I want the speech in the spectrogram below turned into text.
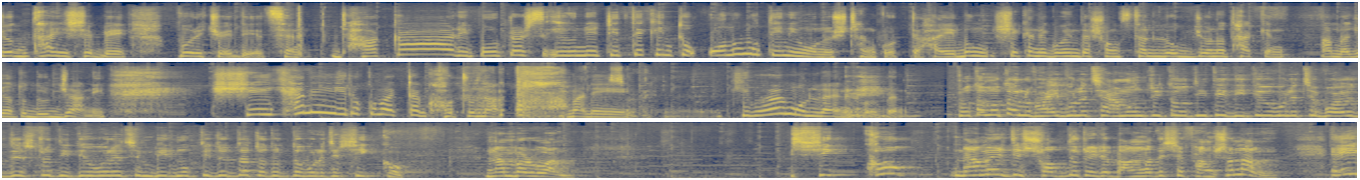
যোদ্ধা হিসেবে পরিচয় দিয়েছেন। ঢাকা রিপোর্টার্স ইউনিটিতে কিন্তু অনুমতি নিয়ে অনুষ্ঠান করতে হয় এবং সেখানে গোয়েন্দা সংস্থার লোকজনও থাকেন। আমরা যতদূর জানি। সেইখানে এরকম একটা ঘটনা মানে কীভাবে মূল্যায়ন করবেন? প্রথমত ভাই বলেছে আমন্ত্রিত অতিথি, দ্বিতীয় বলেছে বয়োজ্যেষ্ঠ, তৃতীয় বলেছে বীর মুক্তিযোদ্ধা, চতুর্থ বলেছে শিক্ষক। নাম্বার ওয়ান শিক্ষক নামের যে শব্দটা এটা বাংলাদেশে ফাংশনাল এই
